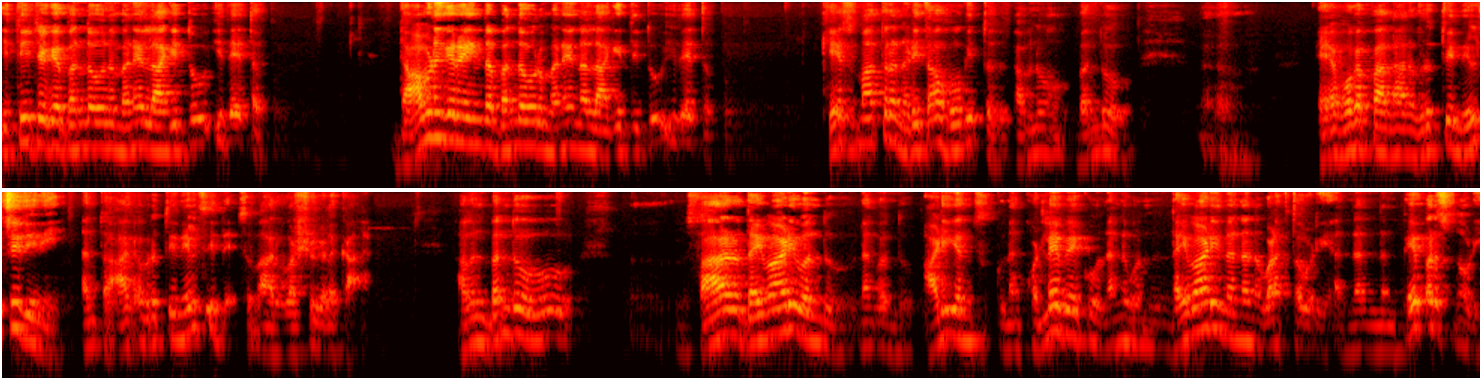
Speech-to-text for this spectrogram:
ಇತ್ತೀಚೆಗೆ ಬಂದವನು ಮನೆಯಲ್ಲಾಗಿದ್ದು ಇದೇ ತಪ್ಪು. ದಾವಣಗೆರೆಯಿಂದ ಬಂದವರು ಮನೆಯಲ್ಲಾಗಿದ್ದಿದ್ದು ಇದೇ ತಪ್ಪು. ಕೇಸ್ ಮಾತ್ರ ನಡೀತಾ ಹೋಗಿತ್ತದು. ಅವನು ಬಂದು ಆ, ಏ ಹೋಗಪ್ಪ, ನಾನು ವೃತ್ತಿ ನಿಲ್ಲಿಸಿದ್ದೀನಿ ಅಂತ ಆಗ ವೃತ್ತಿ ನಿಲ್ಲಿಸಿದ್ದೆ ಸುಮಾರು ವರ್ಷಗಳ ಕಾಲ. ಅವನು ಬಂದು, ಸಾರ್, ದಯಮಾಡಿ ಒಂದು ನನಗೊಂದು ಆಡಿಯನ್ಸ್ ನಂಗೆ ಕೊಡಲೇಬೇಕು, ನನಗೊಂದು ದಯಮಾಡಿ ನನ್ನನ್ನು ಒಳಗೆ ತಗೊಳ್ಳಿ ನನ್ನ ನನ್ನ ಪೇಪರ್ಸ್ ನೋಡಿ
